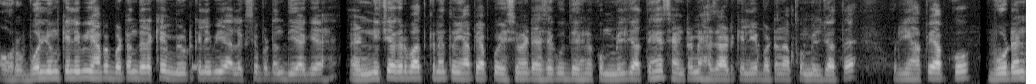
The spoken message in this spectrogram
और वॉल्यूम के लिए भी यहाँ पे बटन दे रखे हैं म्यूट के लिए भी अलग से बटन दिया गया है। एंड नीचे अगर बात करें तो यहाँ पे आपको एसीमेंट ऐसे कुछ देखने को मिल जाते हैं। सेंटर में हज़ार के लिए बटन आपको मिल जाता है। और यहाँ पे आपको वुडन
